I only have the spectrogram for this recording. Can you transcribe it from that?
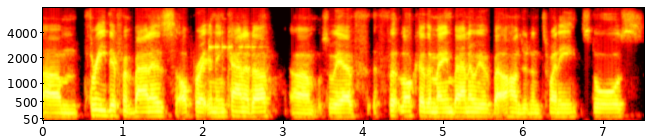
um, three different banners operating in Canada. Um, so we have Foot Locker, the main banner. We have about 120 stores.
